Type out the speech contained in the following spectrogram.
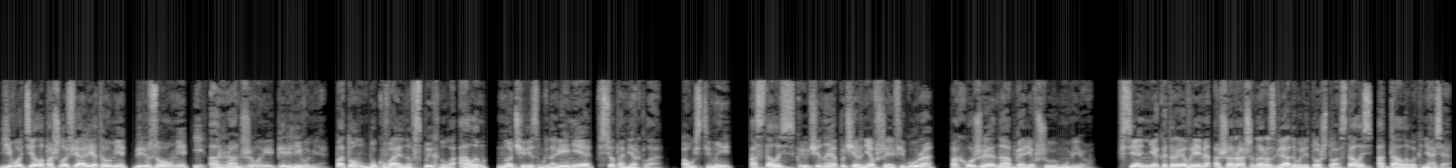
Его тело пошло фиолетовыми, бирюзовыми и оранжевыми переливами. Потом буквально вспыхнуло алым, но через мгновение все померкло, а у стены осталась скрюченная почерневшая фигура, похожая на обгоревшую мумию. Все некоторое время ошарашенно разглядывали то, что осталось от талого князя.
